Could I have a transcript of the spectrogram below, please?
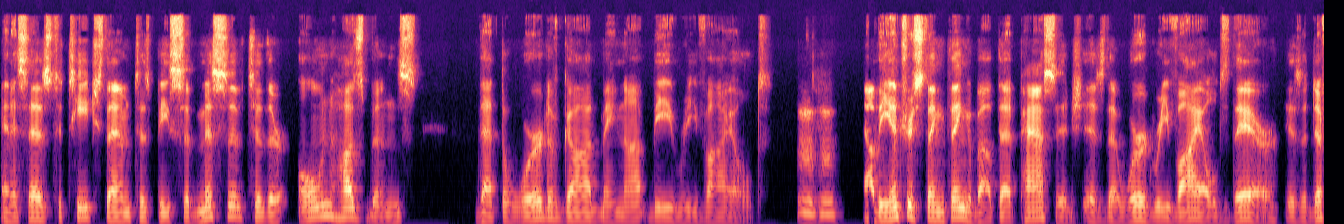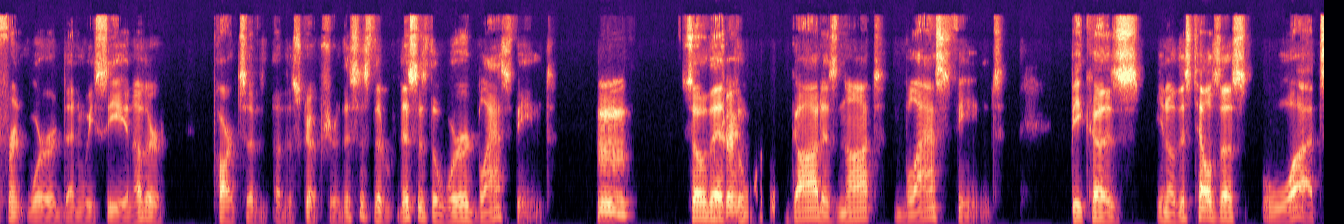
And it says to teach them to be submissive to their own husbands that the word of God may not be reviled. Mm-hmm. Now, the interesting thing about that passage is the word reviled there is a different word than we see in other parts of, of the scripture. This is the this is the word blasphemed. Hmm. So that okay. the word of God is not blasphemed because you know this tells us what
